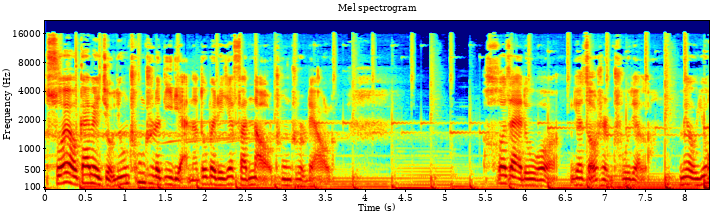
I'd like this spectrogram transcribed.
所有该被酒精充斥的地点呢，都被这些烦恼充斥掉了。喝再多也走神出去了，没有用。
